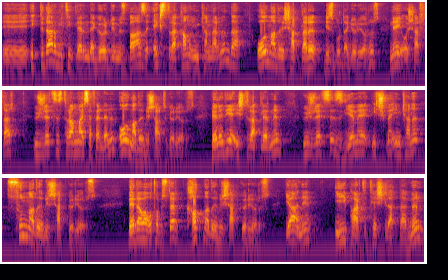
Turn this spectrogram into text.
e, iktidar mitinglerinde gördüğümüz bazı ekstra kamu imkanlarının da olmadığı şartları biz burada görüyoruz. Ne o şartlar? Ücretsiz tramvay seferlerinin olmadığı bir şartı görüyoruz. Belediye iştiraklerinin ücretsiz yeme içme imkanı sunmadığı bir şart görüyoruz. Bedava otobüsler kalkmadığı bir şart görüyoruz. Yani İyi Parti teşkilatlarının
